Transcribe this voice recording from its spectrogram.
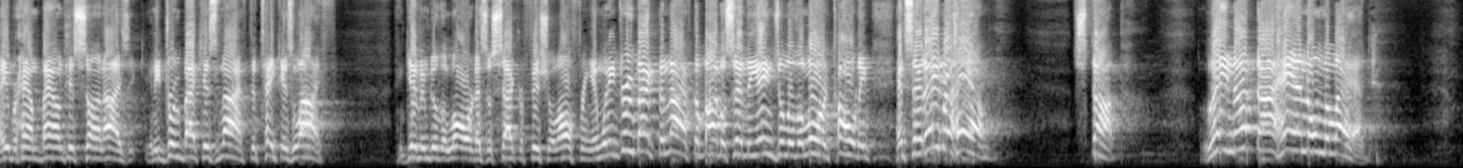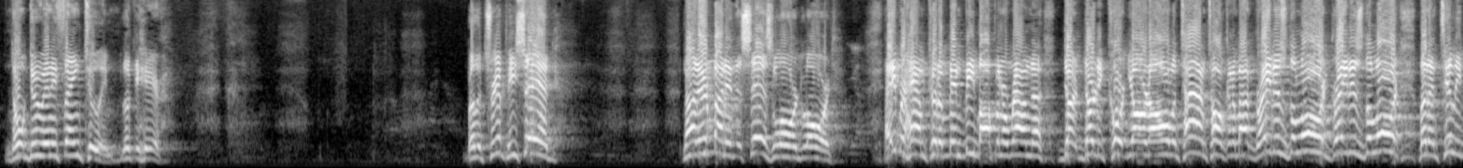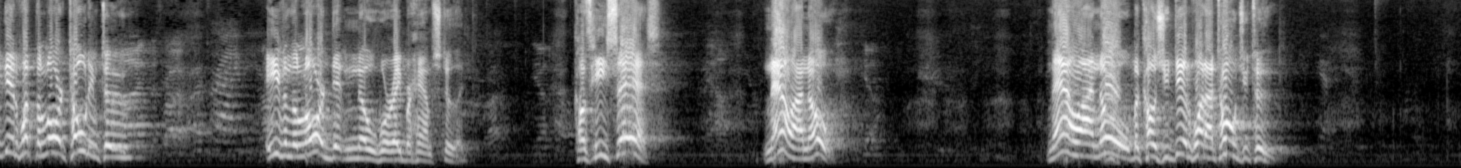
Abraham bound his son Isaac, and he drew back his knife to take his life and give him to the Lord as a sacrificial offering. And when he drew back the knife, the Bible said the angel of the Lord called him and said, Abraham, stop. Lay not thy hand on the lad. Don't do anything to him. Look at here. Brother Tripp, he said, not everybody that says, Lord, Lord Abraham could have been bebopping around the dirty courtyard all the time talking about great is the Lord, great is the Lord. But until he did what the Lord told him to, even the Lord didn't know where Abraham stood. Because he says, Now I know. Now I know because you did what I told you to.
